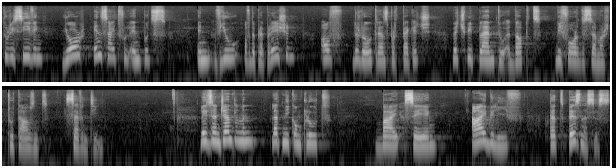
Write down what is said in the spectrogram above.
to receiving your insightful inputs in view of the preparation of the road transport package, which we plan to adopt before the summer 2017. Ladies and gentlemen, let me conclude by saying I believe that businesses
